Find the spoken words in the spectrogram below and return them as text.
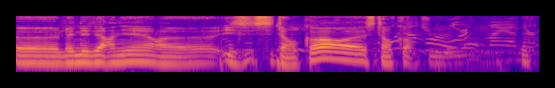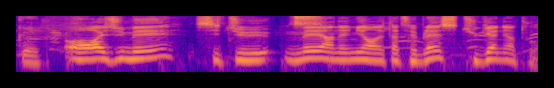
euh, l'année dernière, euh, c'était encore, euh, c'était encore du. Donc euh, En résumé, si tu mets un ennemi en état de faiblesse, tu gagnes un tour.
